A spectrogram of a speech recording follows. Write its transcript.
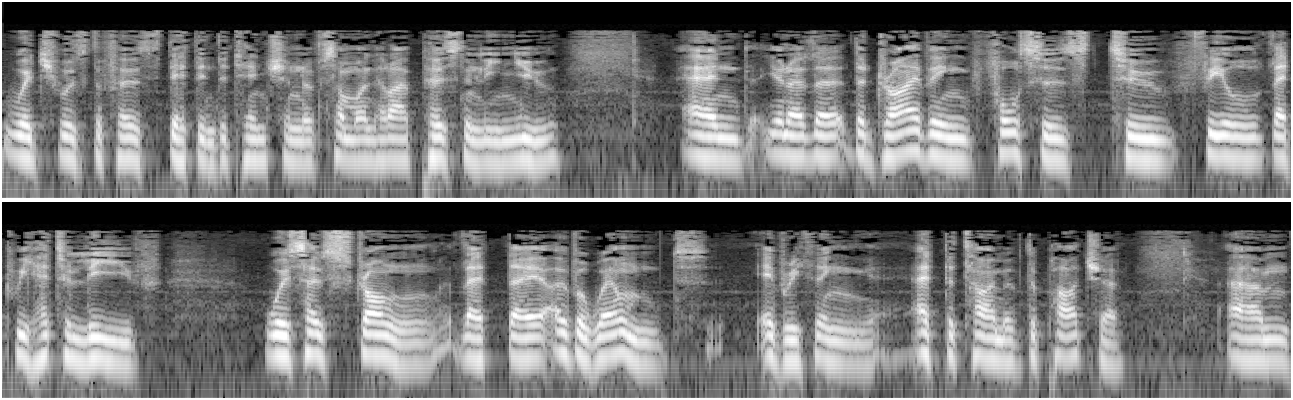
Mm. which was the first death in detention of someone that I personally knew. And, you know, the, the driving forces to feel that we had to leave were so strong that they overwhelmed everything at the time of departure. Um,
